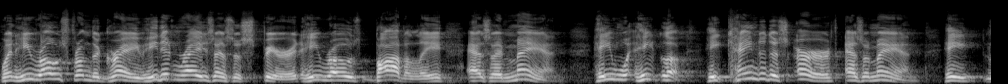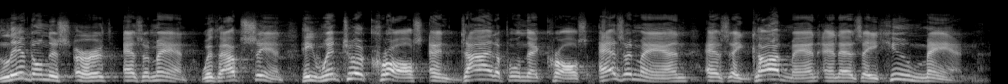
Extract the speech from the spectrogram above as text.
When he rose from the grave, he didn't rise as a spirit, he rose bodily as a man. He, he, look, he came to this earth as a man. He lived on this earth as a man without sin. He went to a cross and died upon that cross as a man, as a God man, and as a human. Man.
